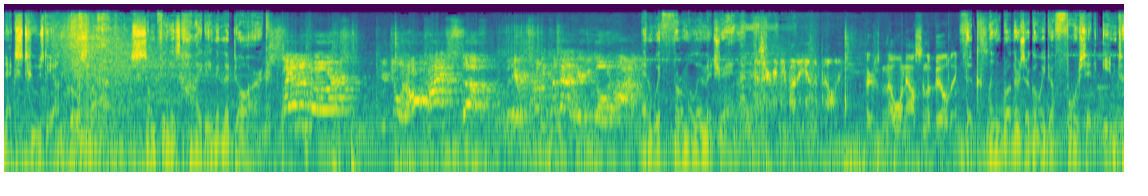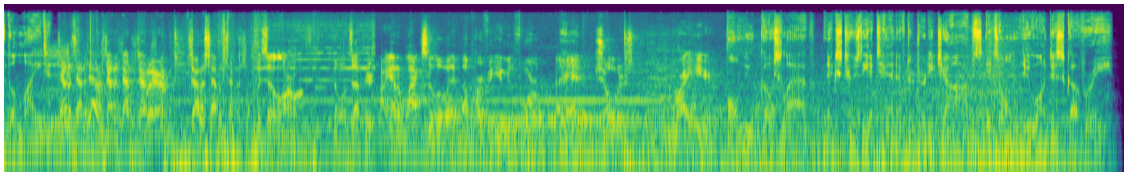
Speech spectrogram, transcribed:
Next Tuesday on Ghost Lab, something is hiding in the dark. Slamming doors. You're doing all kinds of stuff, but every time you come out here, you go and hide. And with thermal imaging, Is there anybody in the building? There's no one else in the building. the Klinge brothers are going to force it into the light. Shadow, shadow, shadow, shadow, shadow, shadow. Shadow, shadow, shadow, shadow. Let me set an alarm off. No one's up here. I got a black silhouette, a perfect human form, a head, shoulders, right here. All new Ghost Lab, next Tuesday at 10 after Dirty Jobs. It's all new on Discovery.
